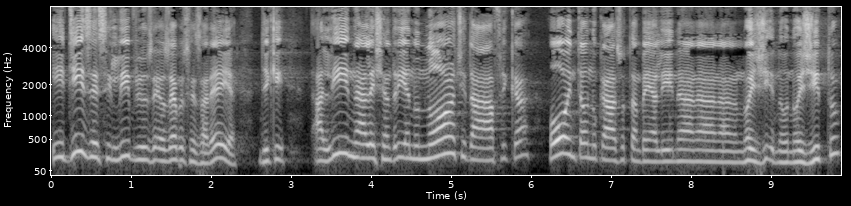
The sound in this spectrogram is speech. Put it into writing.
E diz esse livro, Eusébio Cesareia, de que ali na Alexandria, no norte da África, ou então, no caso, também ali na, na, na, no, Egito, no, no Egito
